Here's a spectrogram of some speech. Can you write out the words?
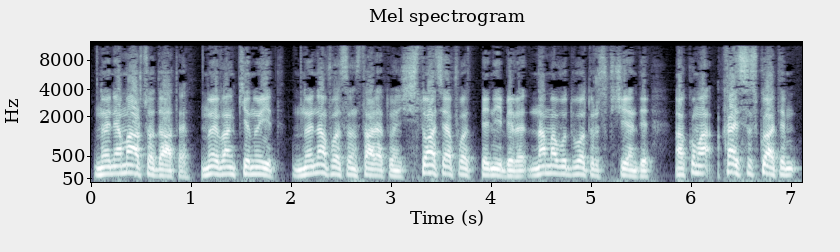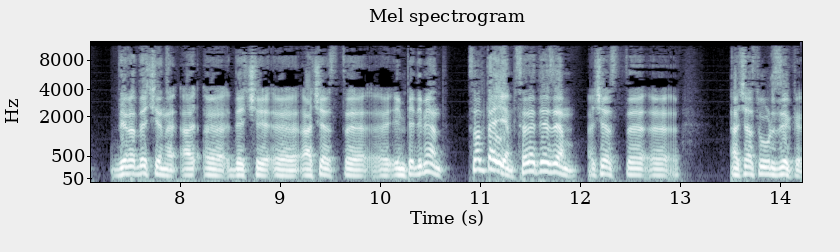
noi ne-am ars odată, noi v-am chinuit, noi n-am fost în stare atunci, situația a fost penibilă, n-am avut voturi suficiente. Acum, hai să scoatem din rădăcină deci, acest impediment, să-l tăiem, să retezăm acest, această urzică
